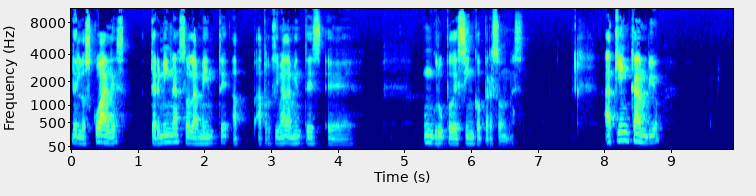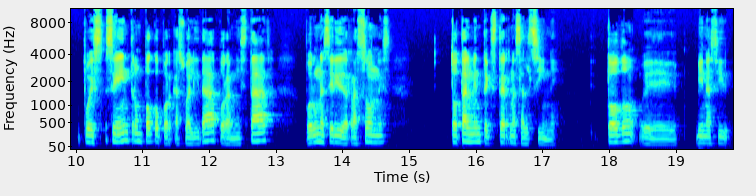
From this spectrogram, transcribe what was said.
de los cuales termina solamente aproximadamente eh, un grupo de cinco personas. Aquí en cambio, pues se entra un poco por casualidad, por amistad, por una serie de razones totalmente externas al cine. Todo eh, viene, a ser,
